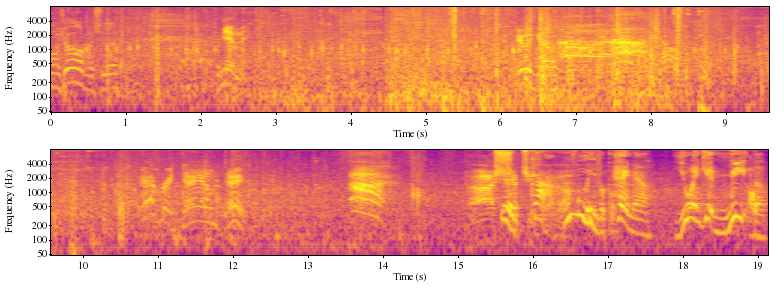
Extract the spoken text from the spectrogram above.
Bonjour, monsieur. Forgive me. Here we go. Every damn day. Ah! Ah, Good shut your God, mouth. unbelievable. Hey now, you ain't getting me up.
